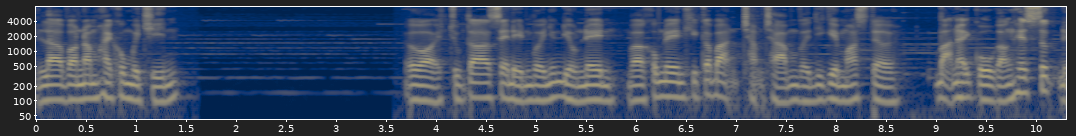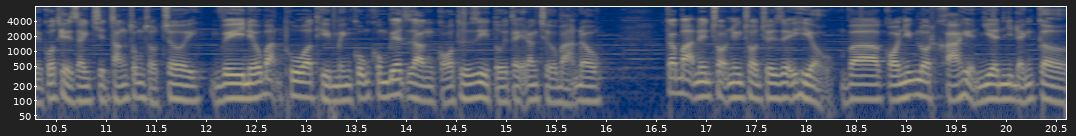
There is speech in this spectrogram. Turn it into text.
là vào năm 2019. Rồi, chúng ta sẽ đến với những điều nên và không nên khi các bạn chạm trán với The Game Master. Bạn hãy cố gắng hết sức để có thể giành chiến thắng trong trò chơi, vì nếu bạn thua thì mình cũng không biết rằng có thứ gì tồi tệ đang chờ bạn đâu. Các bạn nên chọn những trò chơi dễ hiểu và có những luật khá hiển nhiên như đánh cờ,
